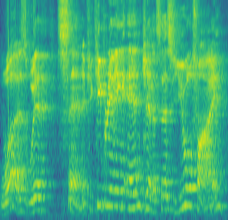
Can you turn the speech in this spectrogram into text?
was with sin. If you keep reading in Genesis, you will find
